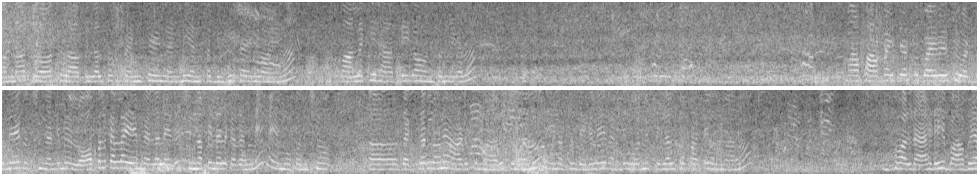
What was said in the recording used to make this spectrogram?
one hour two hours అలా పిల్లలతో స్పెండ్ చేయండి అండి ఎంత బిజీ టైంలో అయినా వాళ్ళకి హ్యాపీగా ఉంటుంది కదా. మా పాప అయితే అసలు భయం వేసి ఒడ్డునే కూర్చుందండి. మేము లోపలికల్లా ఏం వెళ్ళలేదు. చిన్నపిల్లలు కదండి. మేము కొంచెం దగ్గరలోనే ఆడుకున్నారు పిల్లలు. నేను అసలు దిగలేదండి. ఓన్లీ పిల్లలతో పాటే ఉన్నాను. వాళ్ళ డాడీ బాబాయ్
